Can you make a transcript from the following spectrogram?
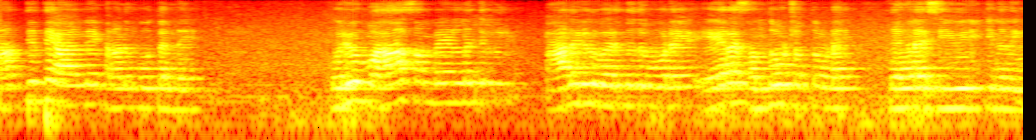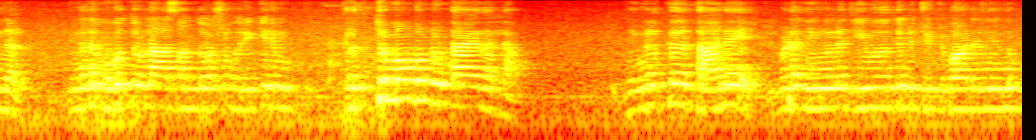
ആദ്യത്തെ ആളിനെ കാണുമ്പോൾ തന്നെ ഒരു മഹാസമ്മേളനത്തിൽ ആളുകൾ വരുന്നത് പോലെ ഏറെ സന്തോഷത്തോടെ ഞങ്ങളെ സ്വീകരിക്കുന്ന നിങ്ങൾ നിങ്ങളുടെ മുഖത്തുള്ള ആ സന്തോഷം ഒരിക്കലും കൃത്രിമം കൊണ്ടുണ്ടായതല്ല. നിങ്ങൾക്ക് താനെ ഇവിടെ നിങ്ങളുടെ ജീവിതത്തിന്റെ ചുറ്റുപാടിൽ നിന്നും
